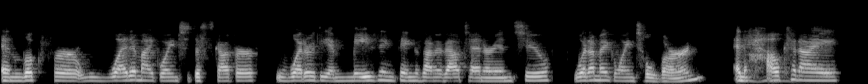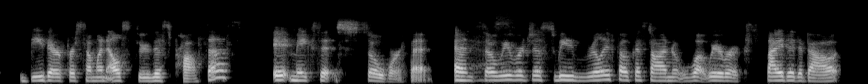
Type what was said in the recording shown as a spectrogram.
and look for what am I going to discover? What are the amazing things I'm about to enter into? What am I going to learn? And how mm-hmm. can I be there for someone else through this process, it makes it so worth it. And yes. so we were just, we really focused on what we were excited about.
